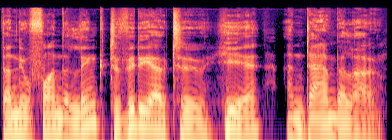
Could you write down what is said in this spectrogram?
then you'll find the link to video 2 here and down below.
